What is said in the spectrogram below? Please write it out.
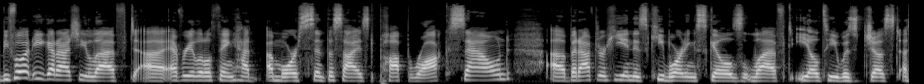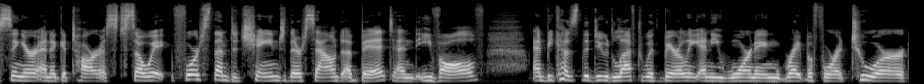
Before Igarashi left, uh, Every Little Thing had a more synthesized pop rock sound, uh, but after he and his keyboarding skills left, ELT was just a singer and a guitarist, so it forced them to change their sound a bit and evolve. And because the dude left with barely any warning right before a tour,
